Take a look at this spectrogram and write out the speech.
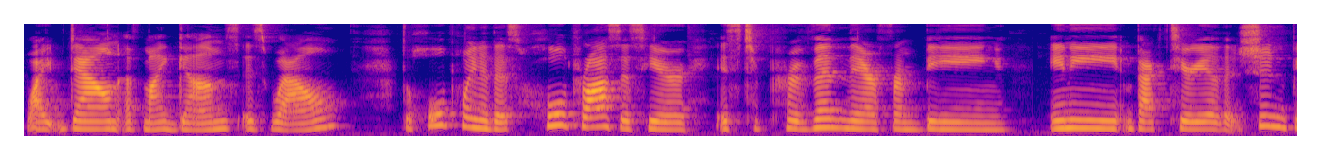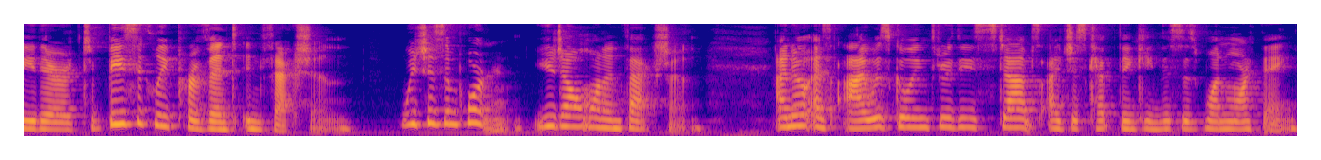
wipe down of my gums as well. The whole point of this whole process here is to prevent there from being any bacteria that shouldn't be there to basically prevent infection, which is important. You don't want infection. I know as I was going through these steps, I just kept thinking, this is one more thing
